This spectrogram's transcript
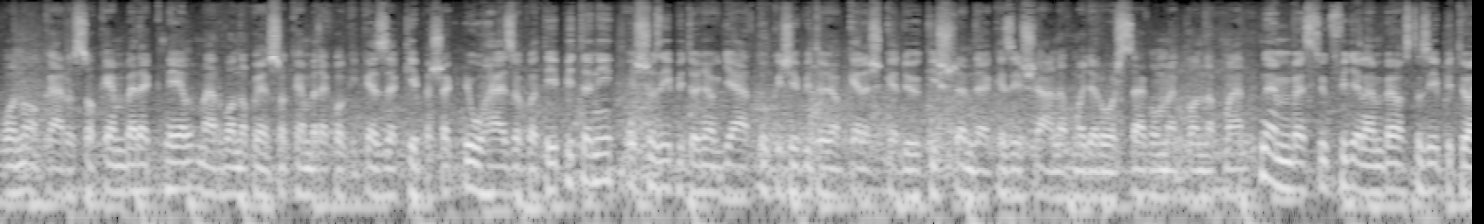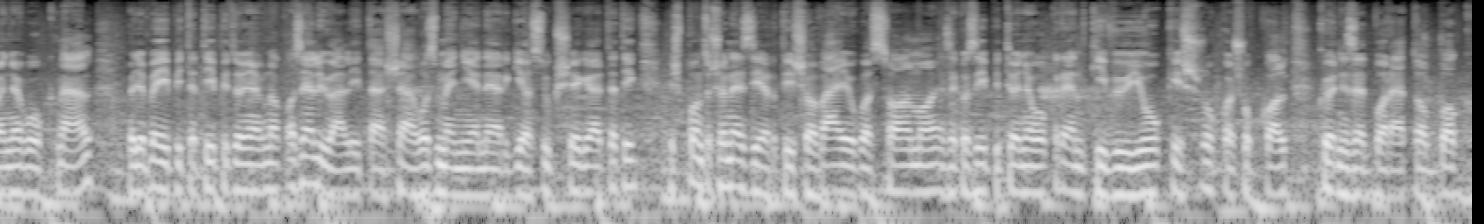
akár a szakembereknél, már vannak olyan szakemberek, akik ezzel képesek jó házakat építeni, és az építőanyaggyártók és építőanyagkereskedők is rendelkezésre állnak Magyarországon, meg vannak már. Nem vesszük figyelembe azt az építőanyagoknál, hogy a beépített építőanyagnak az előállításához mennyi energia szükségeltetik, és pontosan ezért is a vályog, a szalma, ezek az építőanyagok rendkívül jók, és sokkal-sokkal környezetbarátabbak,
